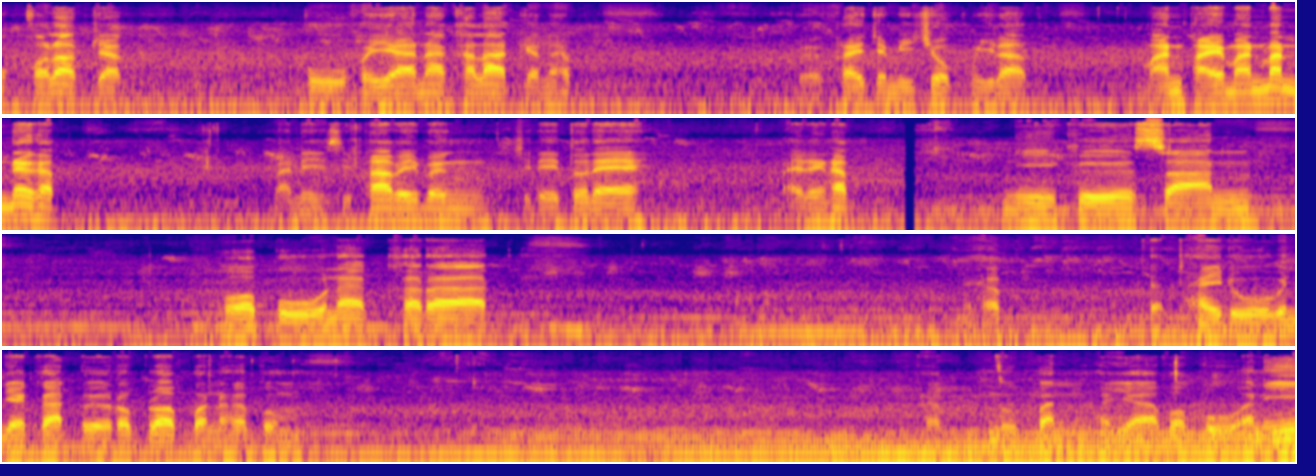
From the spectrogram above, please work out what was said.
คขอลาบจากปู่พญานาคราชกันนะครับเผื่อใครจะมีโชคมีลาบหมันไผ่หมันมั่นเด้อครับวันนี้สิพาไปเบิงจิเดตัวแดไปเลยครับ นี่คือศาลพ่อปู่นาคราชนะครับ จะให้ดูบรรยากาศโดยรอบๆก่อนนะครับผม ครับรูปปั้นพญาพ่อปู่อันนี้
